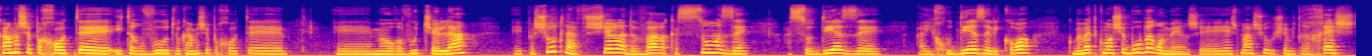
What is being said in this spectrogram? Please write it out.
כמה שפחות אה, התערבות וכמה שפחות אה, אה, מעורבות שלה, אה, פשוט לאפשר לדבר הקסום הזה, הסודי הזה, הייחודי הזה לקרוא, באמת כמו שבובר אומר, שיש משהו שמתרחש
